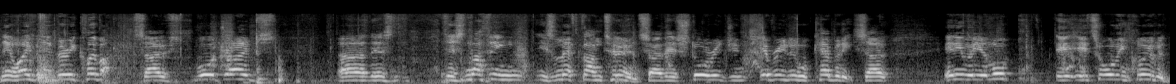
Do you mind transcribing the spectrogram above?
now A'Van very clever, so wardrobes, uh, there's there's nothing is left unturned, so there's storage in every little cavity. So anywhere you look, it, it's all included.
